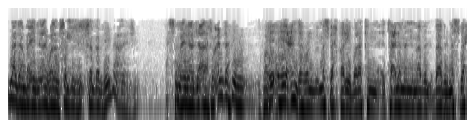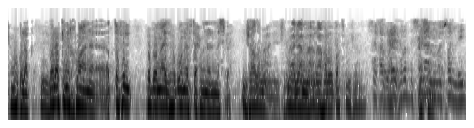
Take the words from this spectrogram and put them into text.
ما دام بعيدا عنه ولم سبب فيه ما عليه شيء. أحسن ثم إذا جعلته عنده فيه هي, فرق هي عنده والمسبح قريب ولكن تعلم أن باب المسبح مغلق. مم. ولكن إخوان الطفل ربما يذهبون يفتحون المسبح. إن شاء الله ما عليه ما دام ما ما فرطت إن شاء الله. شيخ عبد العزيز رد السلام للمصلي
